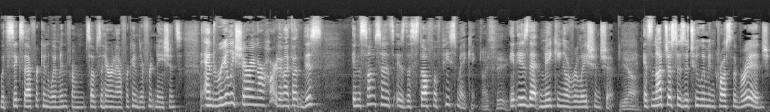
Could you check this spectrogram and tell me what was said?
with six African women from sub-Saharan Africa and different nations, and really sharing our heart. And I thought this, in some sense, is the stuff of peacemaking. I see. It is that making of relationship. yeah. It's not just as the two women cross the bridge,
